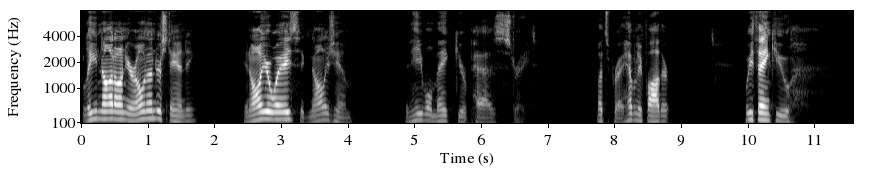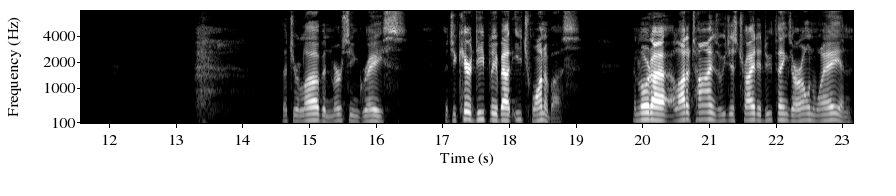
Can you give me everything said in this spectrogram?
lean not on your own understanding. In all your ways, acknowledge Him, and He will make your paths straight. Let's pray. Heavenly Father, we thank you that your love and mercy and grace that you care deeply about each one of us. And Lord, I, a lot of times we just try to do things our own way, and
